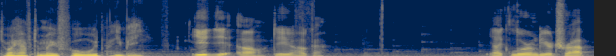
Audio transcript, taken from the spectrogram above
do. I have to move forward, maybe. You, you oh, do you? Okay. You like lure him to your trap.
